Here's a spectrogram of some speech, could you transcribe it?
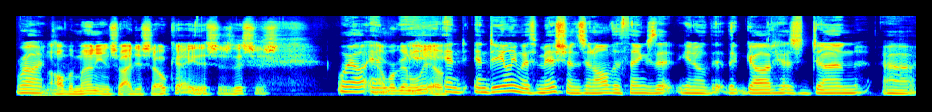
Right. all the money, and so I just said, okay, this is this is Well, and, how we're going to live. and in dealing with missions and all the things that you know that, that God has done uh,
